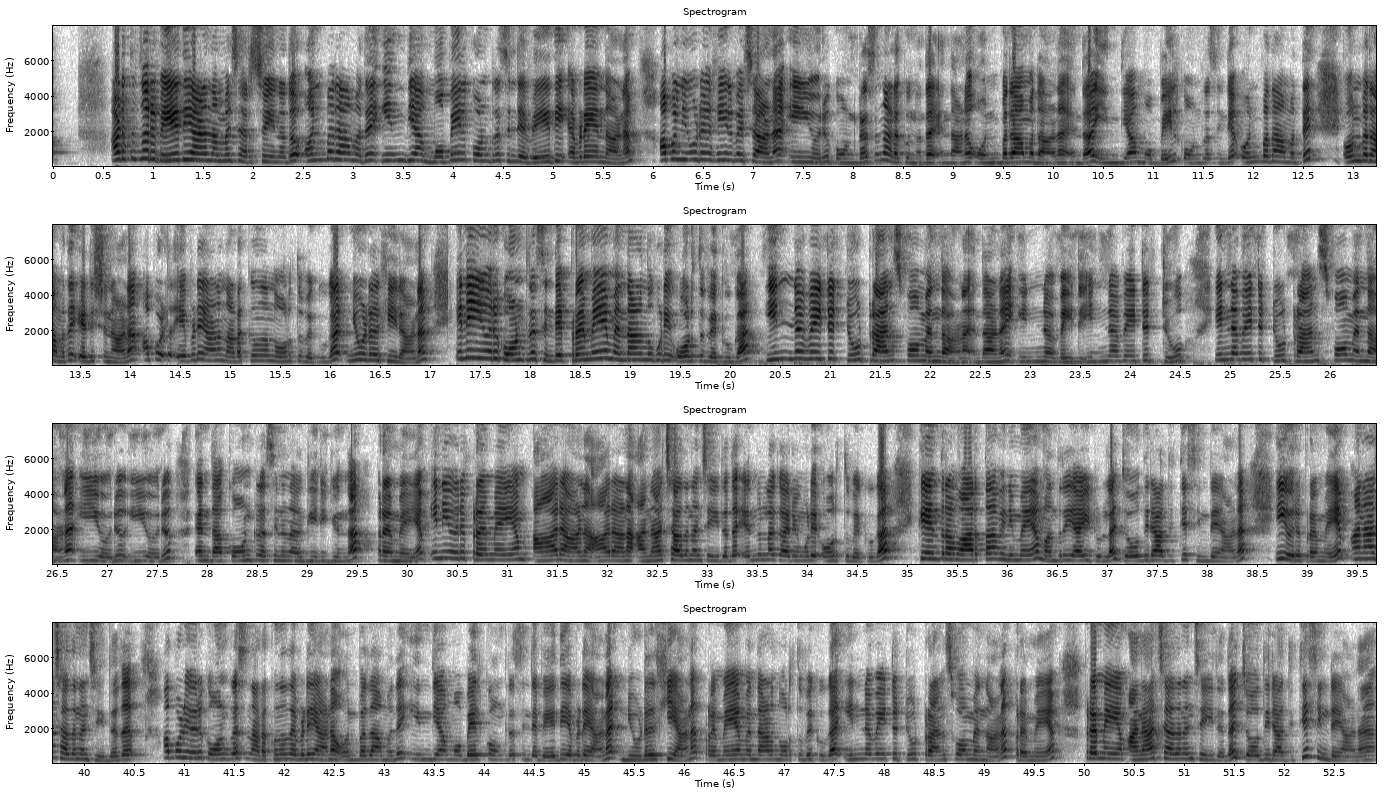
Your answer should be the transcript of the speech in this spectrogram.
അടുത്തതൊരു വേദിയാണ് നമ്മൾ ചർച്ച ചെയ്യുന്നത് ഒൻപതാമത് ഇന്ത്യ മൊബൈൽ കോൺഗ്രസിന്റെ വേദി എവിടെയെന്നാണ്. അപ്പോൾ ന്യൂഡൽഹിയിൽ വെച്ചാണ് ഈ ഒരു കോൺഗ്രസ് നടക്കുന്നത്. എന്താണ്? ഒൻപതാമതാണ്. എന്താ? ഇന്ത്യ മൊബൈൽ കോൺഗ്രസിന്റെ ഒൻപതാമത്തെ ഒൻപതാമത്തെ എഡിഷൻ ആണ്. അപ്പോൾ എവിടെയാണ് നടക്കുന്നതെന്ന് ഓർത്തു വെക്കുക. ന്യൂഡൽഹിയിലാണ് ഇനി ഈ ഒരു കോൺഗ്രസിന്റെ പ്രമേയം എന്താണെന്ന് കൂടി ഓർത്തു വെക്കുക. ഇന്നോവേറ്റ് ടു ട്രാൻസ്ഫോം എന്താണ്? എന്താണ്? Innovate innovate to innovate to transform എന്നാണ് ഈ ഒരു ഈ ഒരു എന്താ കോൺഗ്രസിന് നൽകിയിരിക്കുന്ന പ്രമേയം. ഇനി ഒരു പ്രമേയം ആരാണ് ആരാണ് അനാച്ഛാദനം ചെയ്തത് എന്നുള്ള കാര്യം കൂടി ഓർത്തു വെക്കുക. കേന്ദ്ര വാർത്താവിനിമയ മന്ത്രിയായിട്ടുള്ള ജ്യോതിരാദിത്യ സിന്ധയാണ് ഈ ഒരു പ്രമേയം അനാച്ഛാദനം ചെയ്തത്. അപ്പോൾ ഈ ഒരു കോൺഗ്രസ് നടക്കുന്നത് എവിടെയാണ്? ഒൻപതാമത് ഇന്ത്യ മൊബൈൽ കോൺഗ്രസിന്റെ വേദി എവിടെയാണ്? ന്യൂഡൽഹിയാണ്. പ്രമേയം എന്താണെന്ന് ഓർത്തു വെക്കുക. ഇന്നോവേറ്റ് ടു ട്രാൻസ്ഫോം എന്നാണ് പ്രമേയം. പ്രമേയം അനാച്ഛാദനം ചെയ്തത് ജ്യോതിരാദിത്യ സിന്ധ്യയാണ്.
